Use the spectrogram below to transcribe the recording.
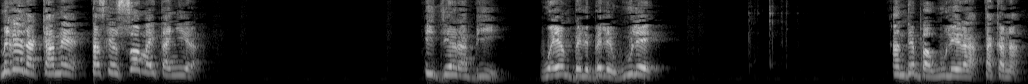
Mais rien n'a kamé. Parce que soma itanyira. Idé Rabi, voyant bele bele woulé. Ande Baoulera, Takana.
